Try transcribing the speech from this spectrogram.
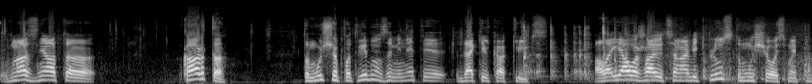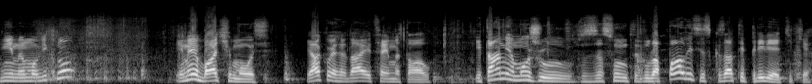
В нас знята карта, тому що потрібно замінити декілька кліпс. Але я вважаю це навіть плюс, тому що ось ми піднімемо вікно і ми бачимо ось, як виглядає цей метал. І там я можу засунути туди палець і сказати привітики.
